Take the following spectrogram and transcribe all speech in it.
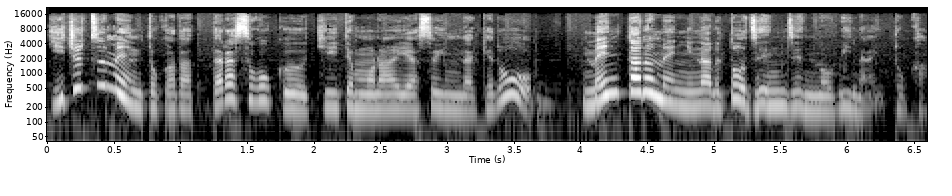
技術面とかだったらすごく聞いてもらいやすいんだけどメンタル面になると全然伸びないとか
